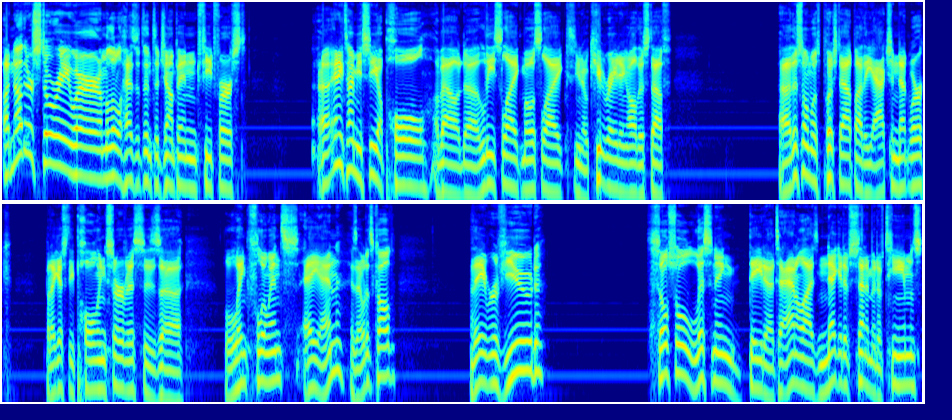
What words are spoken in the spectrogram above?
Another story where I'm a little hesitant to jump in feet first. Uh, anytime you see a poll about uh, least like, most liked, you know, Q rating, all this stuff, uh, this one was pushed out by the Action Network, but I guess the polling service is uh, Linkfluence AN. Is that what it's called? They reviewed social listening data to analyze negative sentiment of teams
